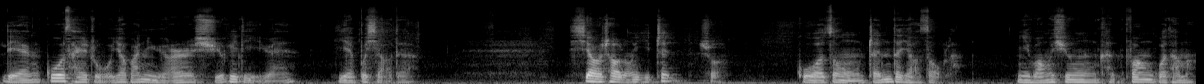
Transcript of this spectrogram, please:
连郭财主要把女儿许给李元也不晓得。”项少龙一震，说：“郭纵真的要走了，你王兄肯放过他吗？”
